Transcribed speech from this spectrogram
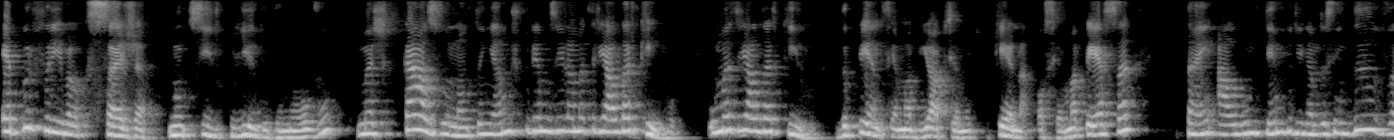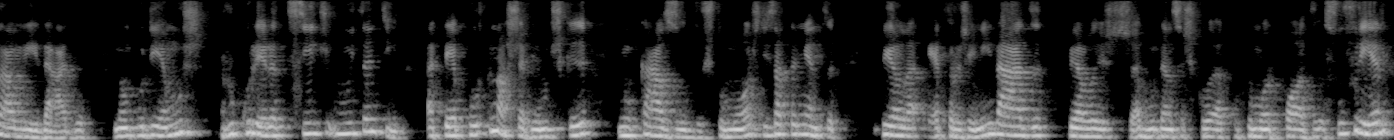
É preferível que seja num tecido colhido de novo, mas caso não tenhamos, podemos ir ao material de arquivo. O material de arquivo depende se é uma biópsia muito pequena ou se é uma peça, tem algum tempo, digamos assim, de validade. Não podemos recorrer a tecidos muito antigos, até porque nós sabemos que, no caso dos tumores, exatamente pela heterogeneidade, pelas mudanças que o tumor pode sofrer,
